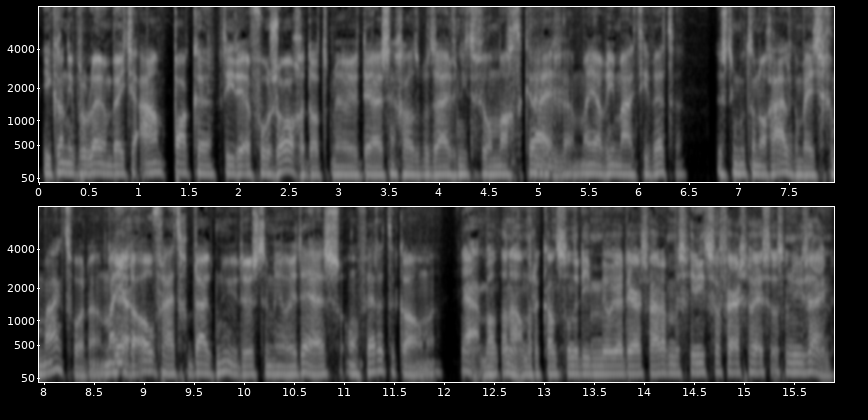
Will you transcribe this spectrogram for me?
Je kan die problemen een beetje aanpakken... die ervoor zorgen dat miljardairs en grote bedrijven niet te veel macht krijgen. Maar ja, wie maakt die wetten? Dus die moeten nog eigenlijk een beetje gemaakt worden. Maar ja, Ja. de overheid gebruikt nu dus de miljardairs om verder te komen. Ja, want aan de andere kant zonder die miljardairs... waren we misschien niet zo ver geweest als we nu zijn.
